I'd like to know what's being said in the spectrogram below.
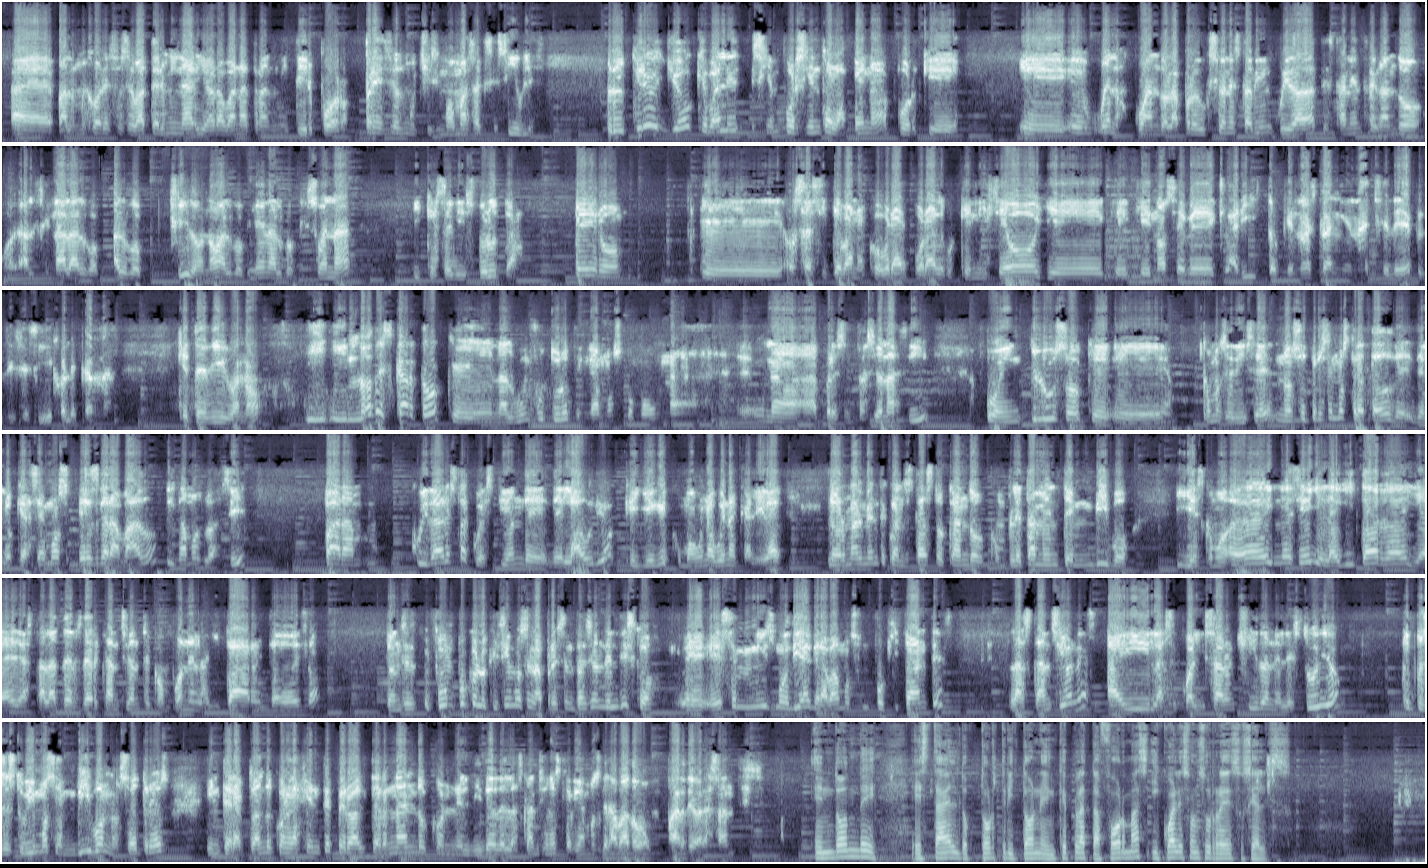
eh, a lo mejor eso se va a terminar y ahora van a transmitir por precios muchísimo más accesibles. Pero creo yo que vale 100% la pena porque, eh, eh, bueno, cuando la producción está bien cuidada, te están entregando al final algo, algo chido, ¿no? Algo bien, algo que suena y que se disfruta. Pero eh, o sea, si te van a cobrar por algo que ni se oye, que, que no se ve clarito, que no está ni en HD, pues dices, híjole, carnal, ¿qué te digo, no? Y, y, no descarto que en algún futuro tengamos como una, una presentación así, o incluso que, eh, ¿cómo se dice? Nosotros hemos tratado de, de lo que hacemos es grabado, digámoslo así, para cuidar esta cuestión de, del audio que llegue como a una buena calidad. Normalmente cuando estás tocando completamente en vivo y es como, ay, no se oye la guitarra y hasta la tercera canción te componen la guitarra y todo eso. Entonces fue un poco lo que hicimos en la presentación del disco. Eh, ese mismo día grabamos un poquito antes las canciones, ahí las ecualizaron chido en el estudio y pues estuvimos en vivo nosotros interactuando con la gente, pero alternando con el video de las canciones que habíamos grabado un par de horas antes. ¿En dónde está el doctor Tritón? ¿En qué plataformas y cuáles son sus redes sociales?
